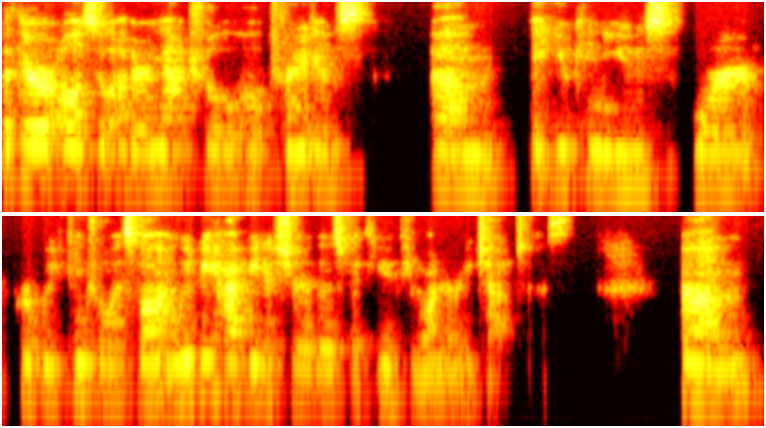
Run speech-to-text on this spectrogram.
but there are also other natural alternatives um, that you can use for, for weed control as well. And we'd be happy to share those with you if you want to reach out to us. Um,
